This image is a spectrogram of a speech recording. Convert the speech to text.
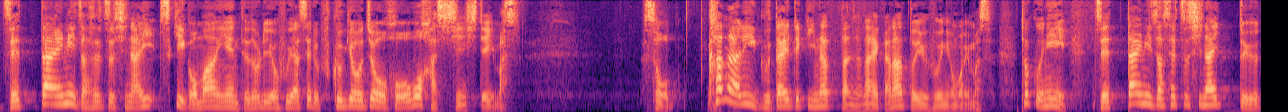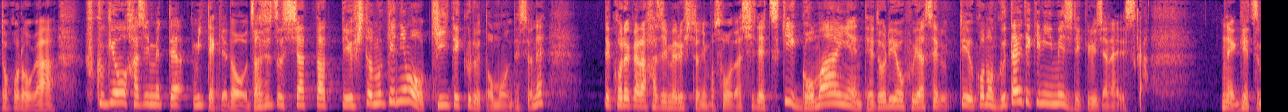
絶対に挫折しない月5万円手取りを増やせる副業情報を発信しています。そう。かなり具体的になったんじゃないかなというふうに思います。特に、絶対に挫折しないというところが、副業を始めてみたけど、挫折しちゃったっていう人向けにも聞いてくると思うんですよね。で、これから始める人にもそうだし、で、月5万円手取りを増やせるっていう、この具体的にイメージできるじゃないですか。ね、月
